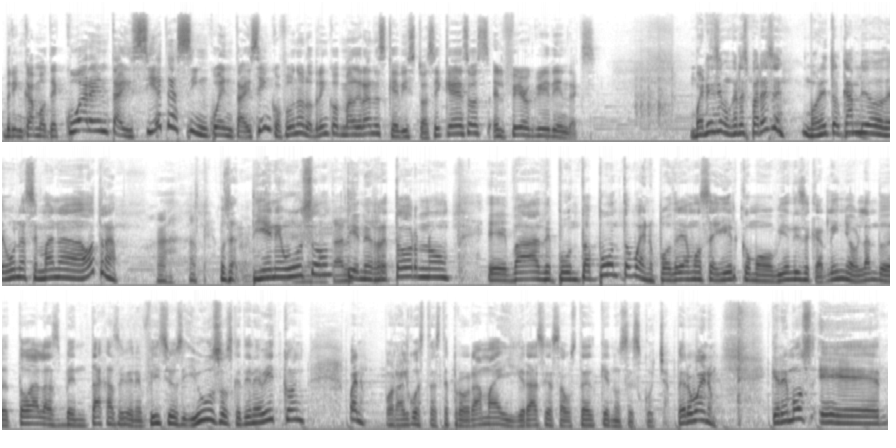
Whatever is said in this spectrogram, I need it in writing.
Brincamos de 47 a 55. Fue uno de los brincos más grandes que he visto. Así que eso es el Fear Greed Index. Buenísimo, ¿qué les parece? Bonito el cambio de una semana a otra. O sea, tiene uso, tiene retorno, eh, va de punto a punto. Bueno, podríamos seguir, como bien dice Carliño, hablando de todas las ventajas y beneficios y usos que tiene Bitcoin. Bueno, por algo está este programa y gracias a usted que nos escucha. Pero bueno, queremos, eh,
